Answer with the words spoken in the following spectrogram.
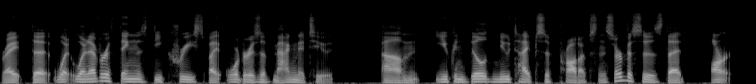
right? That whatever things decrease by orders of magnitude, um, you can build new types of products and services that aren't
